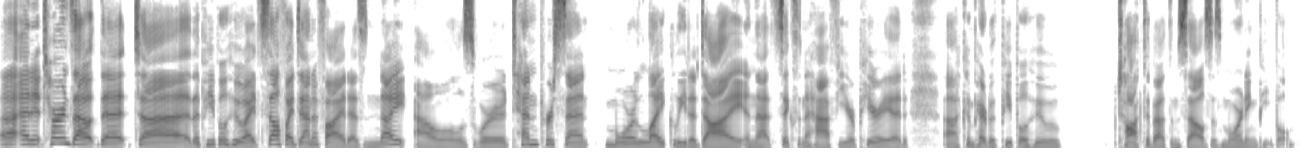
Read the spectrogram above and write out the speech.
and it turns out that uh, the people who I'd self-identified as night owls were 10% more likely to die in that six and a half year period uh, compared with people who talked about themselves as morning people.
